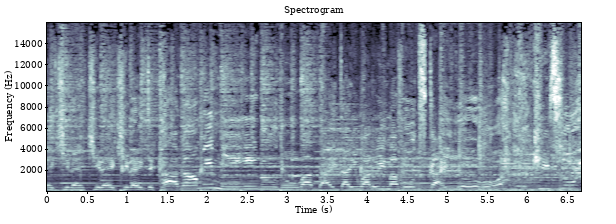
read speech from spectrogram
麗綺麗綺麗綺麗綺麗って鏡見るのは大体悪い魔法使いよ。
